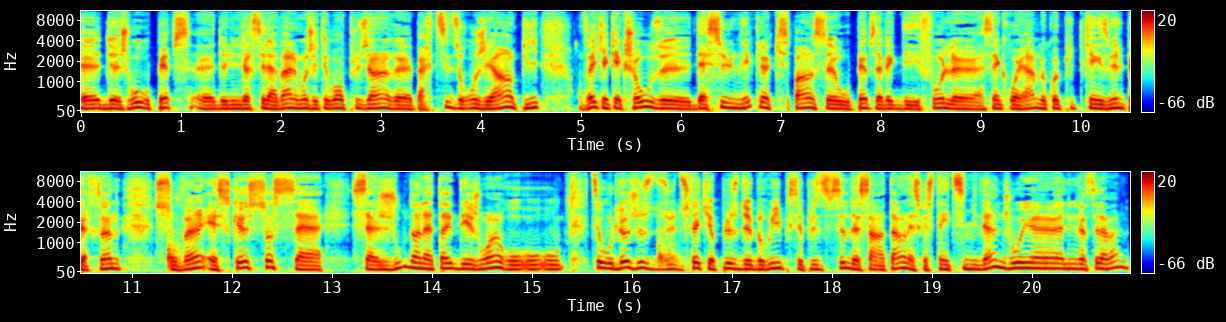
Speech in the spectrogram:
euh, de jouer au PEPS de l'Université Laval? Moi, j'ai été voir plusieurs parties du Rouge puis on dirait qu'il y a quelque chose d'assez unique qui se passe au PEPS avec des foules assez incroyables, quoi, plus de 15 000 personnes souvent. Est-ce que ça, ça, joue dans la tête des joueurs au, au, au au-delà juste du, du fait qu'il y a plus de bruit et que c'est plus difficile de s'entendre? Est-ce que c'est intimidant de jouer à l'Université Laval?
